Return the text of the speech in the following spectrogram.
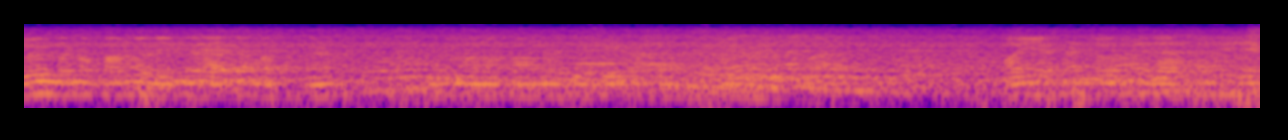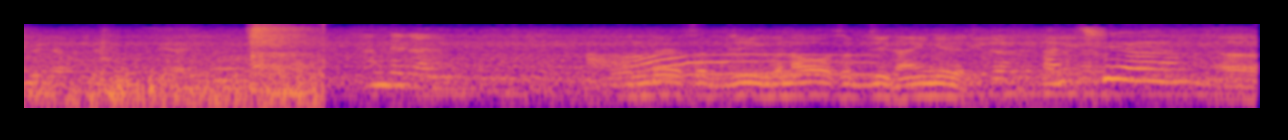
जो भी मनोकामना लेकर आता है मस्तकरण उनकी मनोकामना जो है। और ये अखंड दौर में रहता है ये भी जब से मूर्ति आई है। सब्ज़ी बनाओ सब्ज़ी खाएँगे। अच्छा। हाँ।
